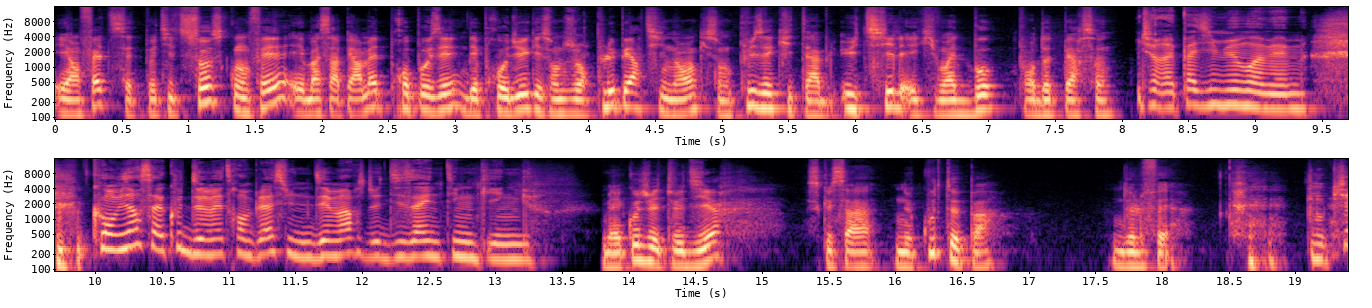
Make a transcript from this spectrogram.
Et en fait, cette petite sauce qu'on fait, eh ben, ça permet de proposer des produits qui sont toujours plus pertinents, qui sont plus équitables, utiles et qui vont être beaux pour d'autres personnes. J'aurais pas dit mieux moi-même. Combien ça coûte de mettre en place une démarche de design thinking? Mais écoute, je vais te dire ce que ça ne coûte pas de le faire. Ok.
